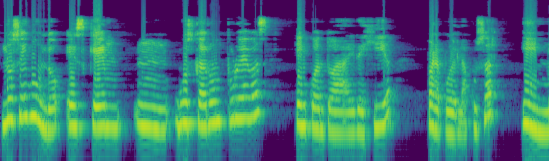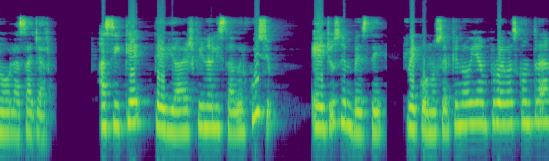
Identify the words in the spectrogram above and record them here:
Lo segundo es que mm, buscaron pruebas en cuanto a herejía para poderla acusar y no las hallaron. Así que debió haber finalizado el juicio, ellos, en vez de reconocer que no habían pruebas contra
